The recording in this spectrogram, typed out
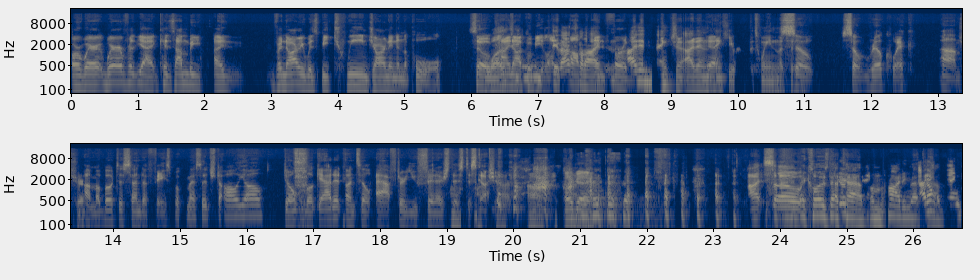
or where wherever. Yeah, because I'm be I Venari was between Jarnan and the pool, so Was Kynok would be like See, that's up what I and didn't, further. I didn't think. J- I didn't Yeah. think he was between the two. So, so real quick, um, Sure. I'm about to send a Facebook message to all y'all. Don't look at it until after you finish this discussion. Uh, okay. I, so I closed that tab. I'm hiding that I tab. don't think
